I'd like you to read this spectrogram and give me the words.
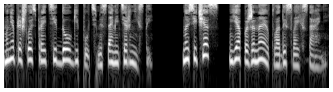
Мне пришлось пройти долгий путь, местами тернистый. Но сейчас я пожинаю плоды своих стараний.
